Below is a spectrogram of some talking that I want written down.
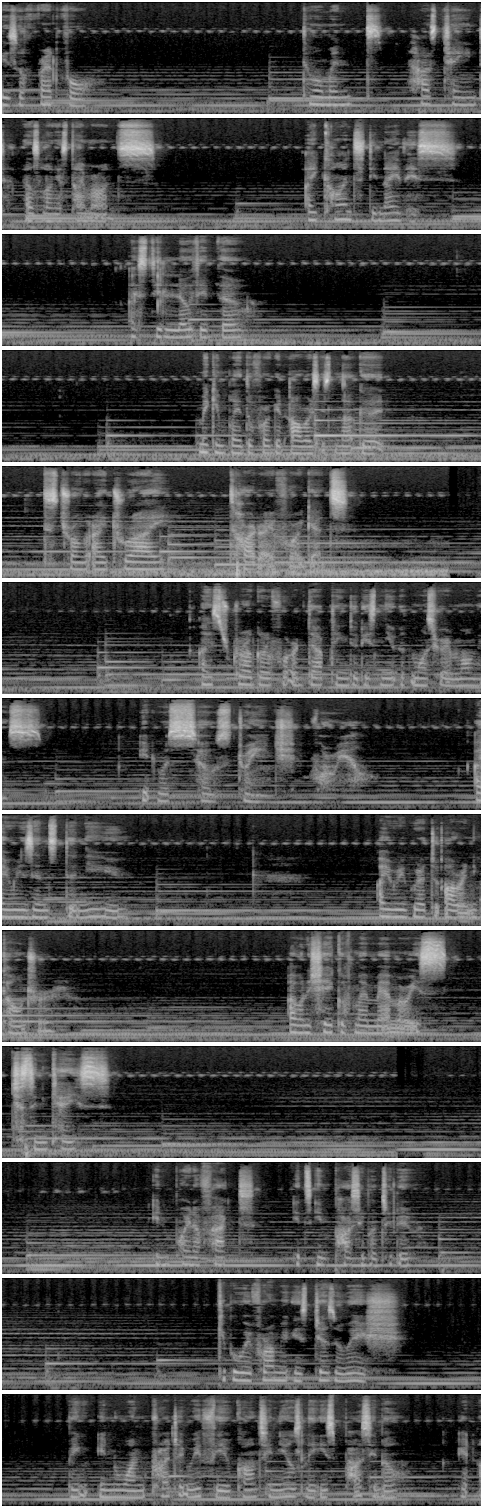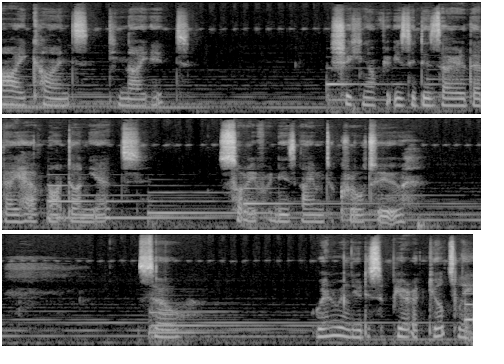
of fretful. The moment has changed as long as time runs. I can't deny this. I still loathe it though. Making plan to forget hours is not good. The stronger I try, the harder I forget. I struggle for adapting to this new atmosphere among us. It was so strange, for real. I resent the new you. I regret our encounter. I want to shake off my memories just in case. In point of fact, it's impossible to do. Keep away from you is just a wish. Being in one project with you continuously is possible, and I can't deny it. Shaking off you is a desire that I have not done yet. Sorry for this, I am too cruel to you. So, when will you disappear acutely?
